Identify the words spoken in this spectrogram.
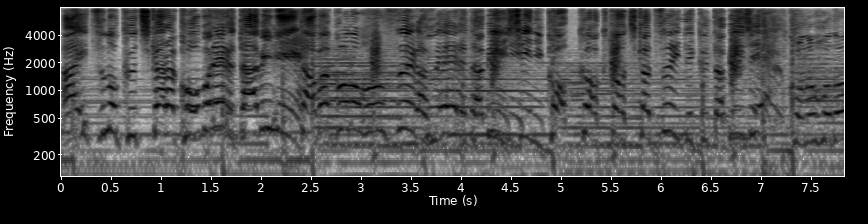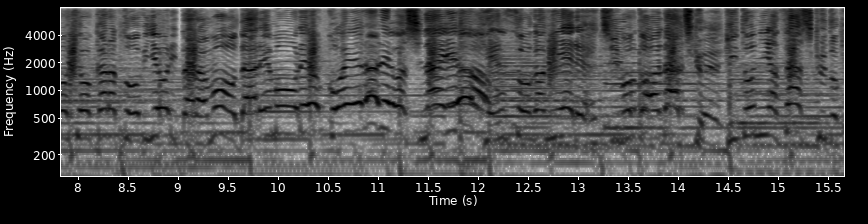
あいつの口からこぼれるたびに。タバコの本数が増えるたびに。死に刻々と近づいてくたびにこの歩道橋から飛び降りたらもう誰も俺を超えられはしないよ。幻想が見える。地元足立区。人に優しくと語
